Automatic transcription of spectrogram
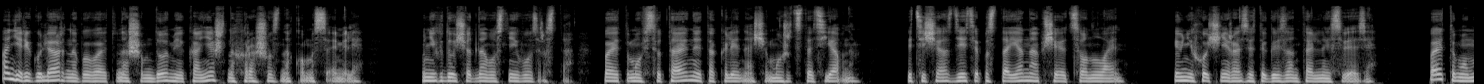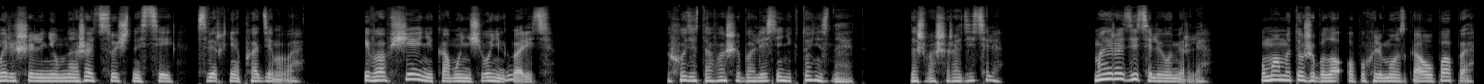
Они регулярно бывают в нашем доме и, конечно, хорошо знакомы с Эмили. У них дочь одного с ней возраста, поэтому все тайное так или иначе может стать явным. Ведь сейчас дети постоянно общаются онлайн, и у них очень развиты горизонтальные связи. Поэтому мы решили не умножать сущностей сверх необходимого. И вообще никому ничего не говорить. Выходит, о вашей болезни никто не знает? Даже ваши родители? Мои родители умерли. У мамы тоже была опухоль мозга, а у папы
